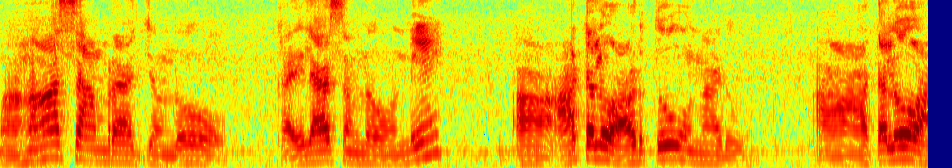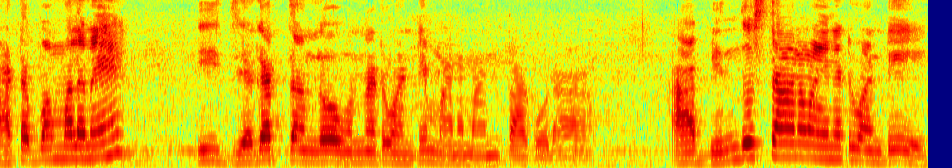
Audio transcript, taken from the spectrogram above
మహాసామ్రాజ్యంలో కైలాసంలో ఉండి ఆ ఆటలు ఆడుతూ ఉన్నాడు. ఆ ఆటలో ఆట బొమ్మలమే ఈ జగత్తంలో ఉన్నటువంటి మనమంతా కూడా. ఆ బిందు స్థానం అయినటువంటి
